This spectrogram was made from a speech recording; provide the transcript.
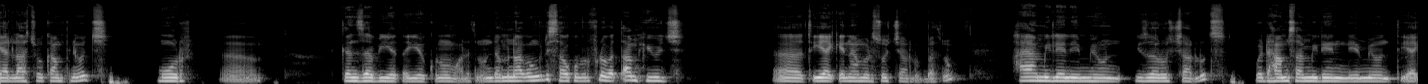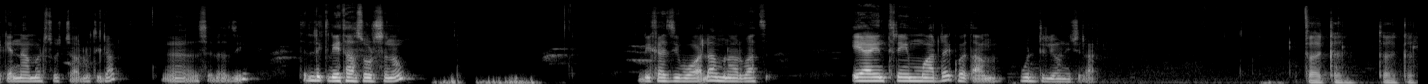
ያላቸው company ዎች more ገንዘብ እየጠየቁ ነው ማለት ነው። እንደምናውቀው እንግዲህ Stack Overflow በጣም ሂዩጅ ጥያቄና መልሶች ያሉበት ነው። ሀያ ሚሊዮን የሚሆን user ኦች አሉት። ወደ ሀምሳ ሚሊዮን የሚሆን ጥያቄና መልሶች አሉት ይላል። ስለዚህ ትልቅ data source ነው። እንግዲህ ከዚህ በኋላ ምናልባት AI ን train ማድረግ በጣም ውድ ሊሆን ይችላል። ትክክል ትክክል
